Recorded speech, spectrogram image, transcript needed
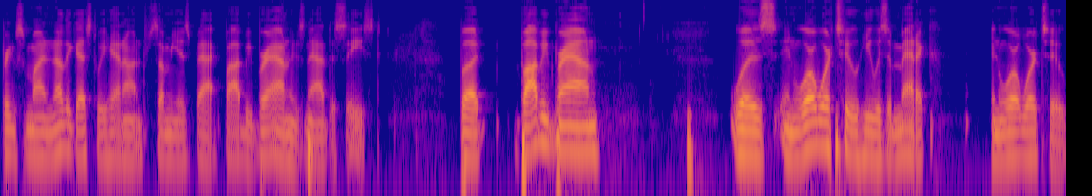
brings to mind another guest we had on some years back, Bobby Brown, who's now deceased. But Bobby Brown was in World War II. He was a medic in World War II.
